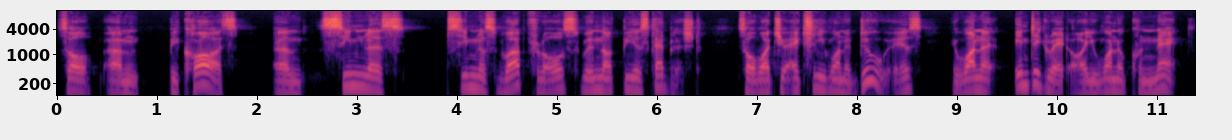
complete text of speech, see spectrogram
So, um, because um, seamless seamless workflows will not be established. So what you actually want to do is you want to integrate or you want to connect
